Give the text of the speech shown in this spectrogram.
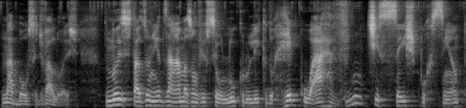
na bolsa de valores. Nos Estados Unidos, a Amazon viu seu lucro líquido recuar 26%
